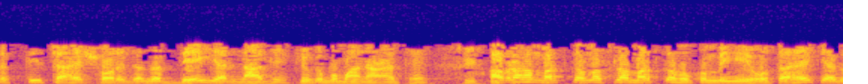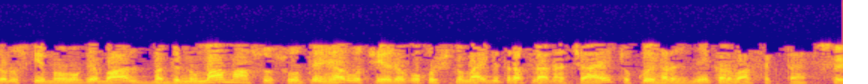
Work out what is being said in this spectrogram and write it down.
سکتی چاہے شور اجازت دے یا نہ دے کیونکہ وہ ممانعت ہے۔ اب رہا مرد کا مسئلہ مرد کا حکم بھی یہ ہوتا ہے کہ اگر اس کی بہو کے بال بدنما محسوس ہوتے ہیں اور وہ چہرے کو خوشنمائی کی طرف لانا چاہے تو کوئی حرج نہیں کروا سکتا ہے۔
